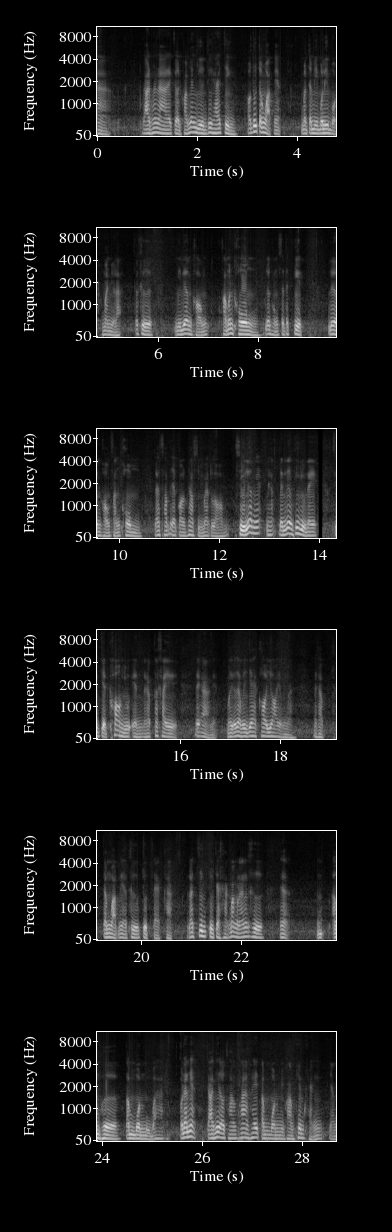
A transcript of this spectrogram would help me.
อ่าการพัฒนาเกิดความยั่งยืนที่แท้จริง เพราะทุกจังหวัดเนี่ยมันจะมีบริบทของมันอยู่แล้ว ก็คือมีเรื่องของความมั่นคง เรื่องของเศรษฐกิจ เรื่องของสังคม และทรัพยากรธรรมชาติสิ่งแวดล้อมสี่เรื่องนี้นะครับเป็นเรื่องที่อยู่ใน 17 ข้อของ UN นะครับ ถ้าใคร ได้อ่านเนี่ยมันก็จะไปแยกข้อย่อยออกมานะครับจังหวัดเนี่ยคือจุดแตกหัก และจริงจุดแตกหักมากกว่านั้นก็คือเนี่ยอำเภอตำบลหมู่บ้าน เพราะฉะนั้นเนี่ยการที่เราทางสร้างให้ตำบลมีความเข้มแข็งอย่าง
